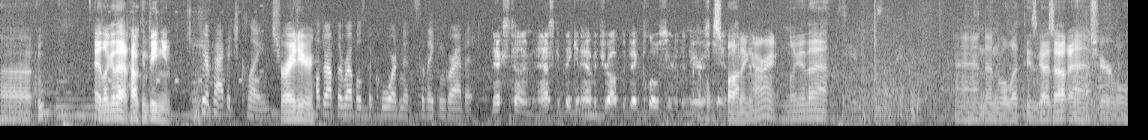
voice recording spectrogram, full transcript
Uh, oop. Hey, look at that. How convenient. Care package claimed. It's right here. I'll drop the rebels the coordinates so they can grab it. Next time, ask if they can have it dropped a bit closer to the nearest Couple cantina. spotting. All right, look at that. And then we'll let these guys out. And sure, we'll.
